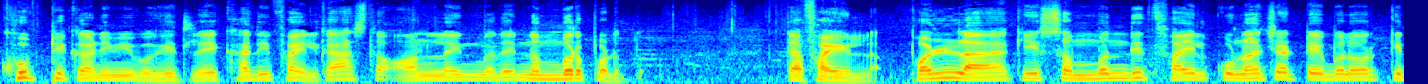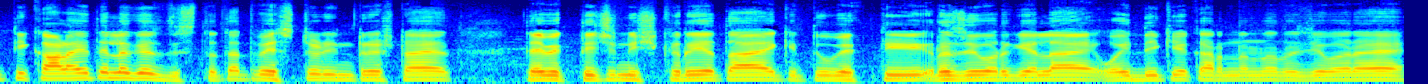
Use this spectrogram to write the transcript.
खूप ठिकाणी मी बघितलं. एखादी फाईल काय असतं ऑनलाईनमध्ये नंबर पडतो. त्या फाईलला पडला की संबंधित फाईल कुणाच्या टेबलवर किती काळ आहे ते लगेच दिसतं. त्यात वेस्टेड इंटरेस्ट आहे त्या व्यक्तीची निष्क्रियता आहे की तो व्यक्ती रजेवर गेला आहे वैद्यकीय कारणानं रजेवर आहे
